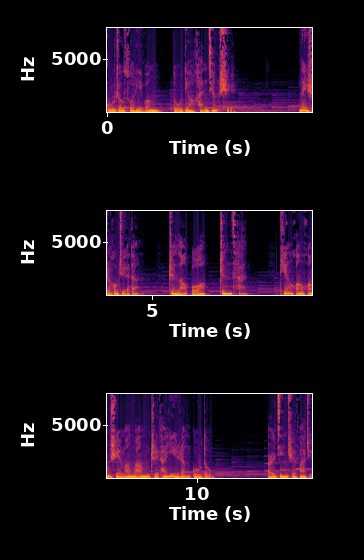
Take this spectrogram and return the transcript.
孤舟蓑笠翁，独钓寒江雪。”那时候觉得，这老伯真惨。天黄黄，雪茫茫，只他一人孤独。而今却发觉，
